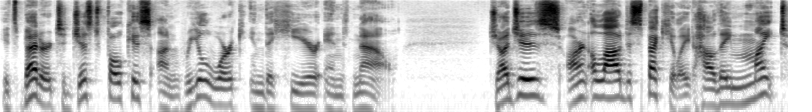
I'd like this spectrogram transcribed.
It's better to just focus on real work in the here and now. Judges aren't allowed to speculate how they might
